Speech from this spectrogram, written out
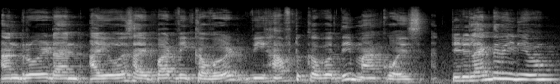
Android and iOS iPad we covered. We have to cover the Mac OS did you like the video?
